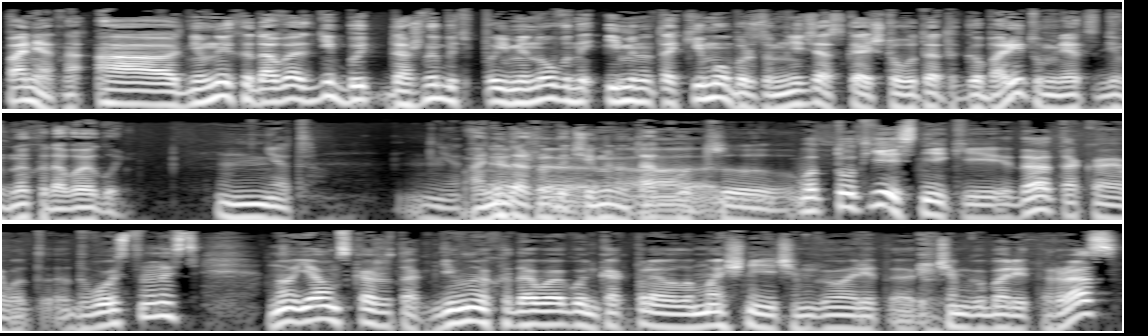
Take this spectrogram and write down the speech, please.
Понятно. А дневные ходовые огни быть, должны быть поименованы именно таким образом. Нельзя сказать, что вот это габарит, у меня это дневной ходовой огонь. Нет. Нет, Они это, должны быть именно так а, вот, э, Вот тут есть некий, да, такая вот двойственность. Но я вам скажу так: дневной ходовой огонь, как правило, мощнее, чем говорит, э, чем габарит раз,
